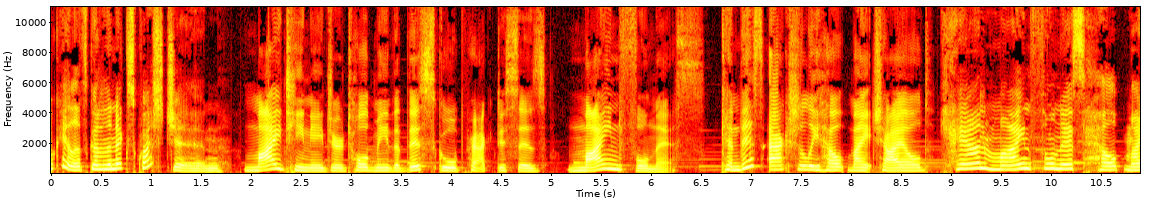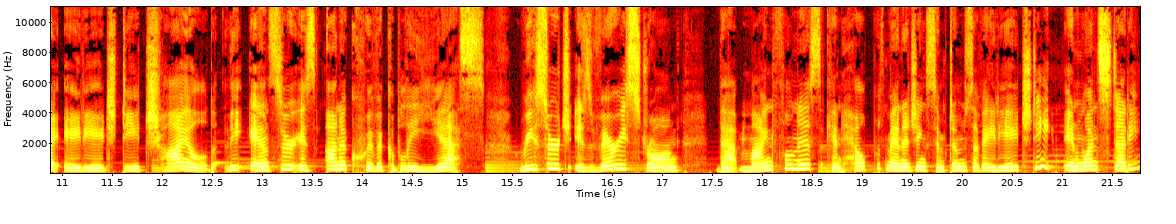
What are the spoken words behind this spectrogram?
Okay, let's go to the next question. My teenager told me that this school practices mindfulness. Can this actually help my child? Can mindfulness help my ADHD child? The answer is unequivocally yes. Research is very strong that mindfulness can help with managing symptoms of ADHD. In one study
